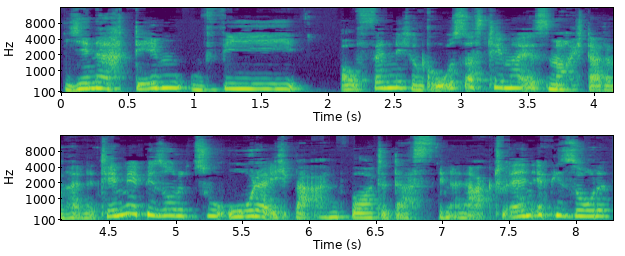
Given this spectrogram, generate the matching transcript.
Je nachdem, wie aufwendig und groß das Thema ist, mache ich da dann halt eine Themenepisode zu oder ich beantworte das in einer aktuellen Episode.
